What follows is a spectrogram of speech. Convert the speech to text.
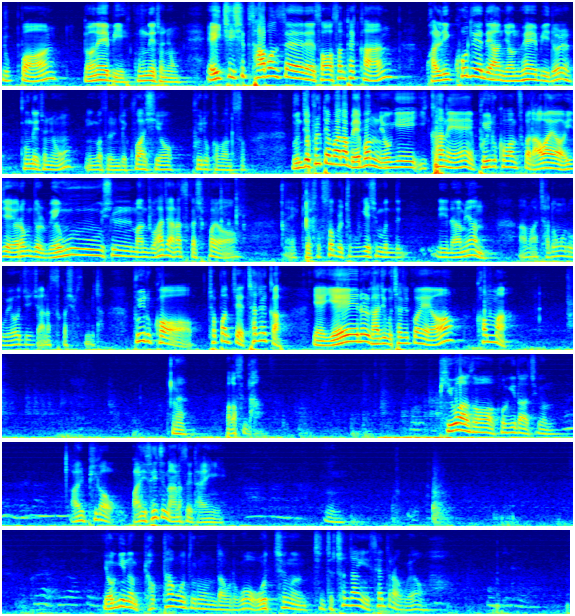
6번 연회비 국내 전용 H14번 셀에서 선택한 관리 코드에 대한 연회비를 국내 전용인 것을 이제 구하시오. VLOOKUP 함수. 문제 풀 때마다 매번 여기 이 칸에 VLOOKUP 함수가 나와요. 이제 여러분들 외우실 만도 하지 않았을까 싶어요. 예, 계속 수업을 듣고 계신 분들이라면 아마 자동으로 외워지지 않았을까 싶습니다. VLOOKUP 첫 번째 찾을 값. 예, 얘를 가지고 찾을 거예요. 컴마. 네, 반갑습니다. 비 와서 거기다 지금 아니 비가 많이 새진 않았어요, 다행히. 음. 여기는 벽 타고 들어온다 그러고 5층은 진짜 천장이 새더라고요.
